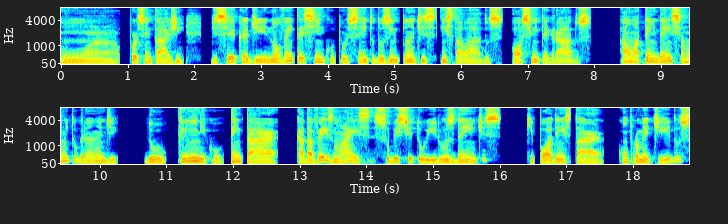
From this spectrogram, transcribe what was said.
uma porcentagem de cerca de 95% dos implantes instalados ósseo integrados, há uma tendência muito grande do clínico tentar cada vez mais substituir os dentes que podem estar comprometidos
